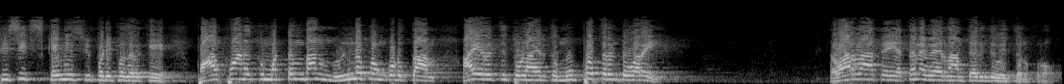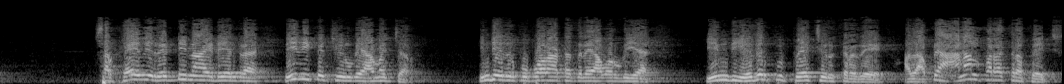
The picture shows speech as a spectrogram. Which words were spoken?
பிசிக்ஸ் கெமிஸ்ட்ரி படிப்பதற்கு பாப்பானுக்கு மட்டும்தான் விண்ணப்பம் கொடுத்தான் ஆயிரத்தி தொள்ளாயிரத்தி முப்பத்தி ரெண்டு வரை வரலாற்றை எத்தனை பேர் நாம் தெரிந்து வைத்திருக்கிறோம்? Sir K V Reddy Naidu என்ற நீதி கட்சியினுடைய அமைச்சர் இந்திய எதிர்ப்பு போராட்டத்திலே அவருடைய இந்தி எதிர்ப்பு பேச்சு இருக்கிறது அது அப்படியே அனல் பறக்கிற பேச்சு.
